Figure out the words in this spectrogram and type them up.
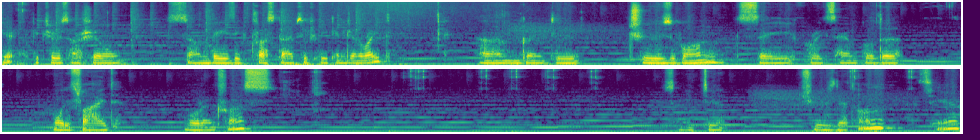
here pictures are shown some basic truss types which we can generate. I'm going to choose one, say for example the modified Warren truss. So I need to choose that one. It's here.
